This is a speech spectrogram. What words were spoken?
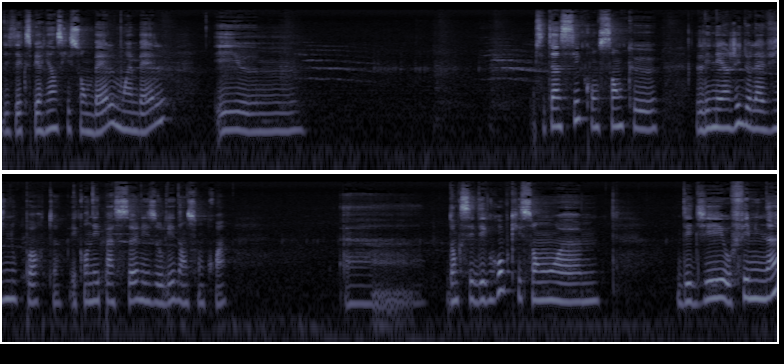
des expériences qui sont belles, moins belles. Et euh, c'est ainsi qu'on sent que l'énergie de la vie nous porte et qu'on n'est pas seul, isolé dans son coin. Euh, donc c'est des groupes qui sont dédié au féminin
